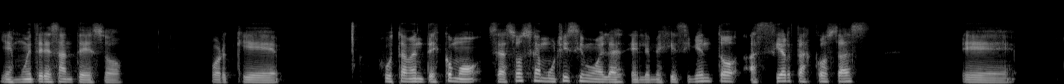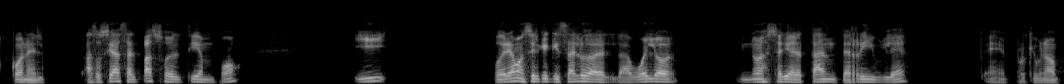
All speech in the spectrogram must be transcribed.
y es muy interesante eso, porque justamente es como se asocia muchísimo el, envejecimiento a ciertas cosas eh, con el, asociadas al paso del tiempo y podríamos decir que quizás lo del abuelo no sería tan terrible, eh, porque uno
